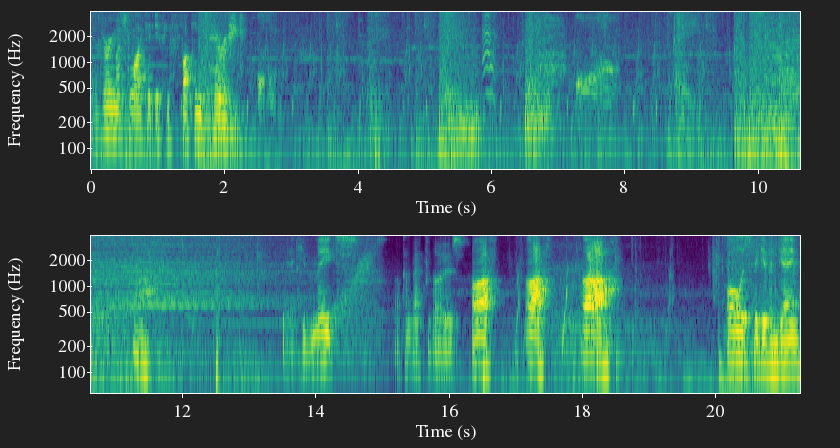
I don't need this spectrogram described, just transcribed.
I'd very much like it if you fucking perished. Yeah, keep meat. I'll come back for those. Ah, ah, ah. All is forgiven, game.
